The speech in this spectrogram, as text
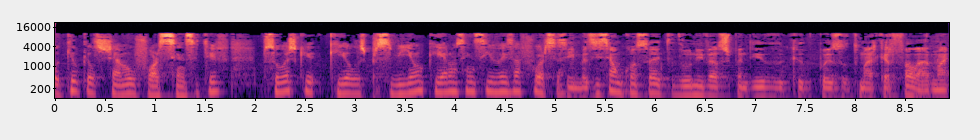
aquilo que eles chamam o force sensitive, pessoas que, que eles percebiam que eram sensíveis à força. Sim, mas isso é um conceito do universo expandido que depois o Tomás quer falar, não é?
